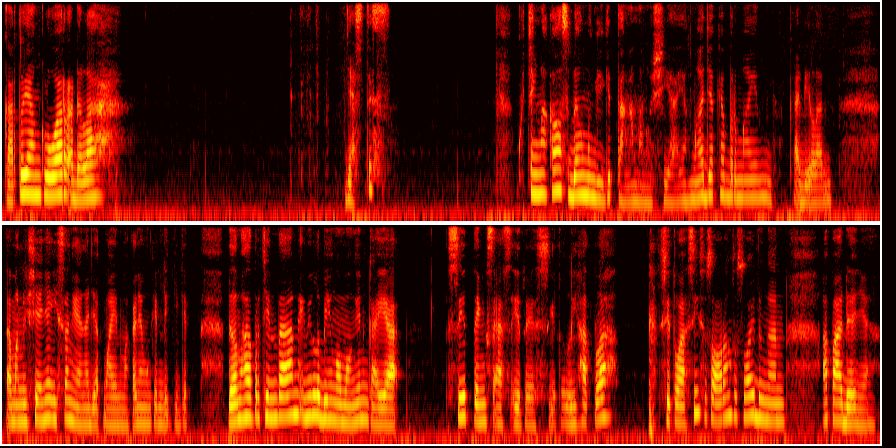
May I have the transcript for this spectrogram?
kartu yang keluar adalah Justice. Kucing nakal sedang menggigit tangan manusia yang mengajaknya bermain keadilan uh, manusianya iseng ya ngajak main makanya mungkin digigit. Dalam hal percintaan ini lebih ngomongin kayak see things as it is gitu. Lihatlah situasi seseorang sesuai dengan apa adanya.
